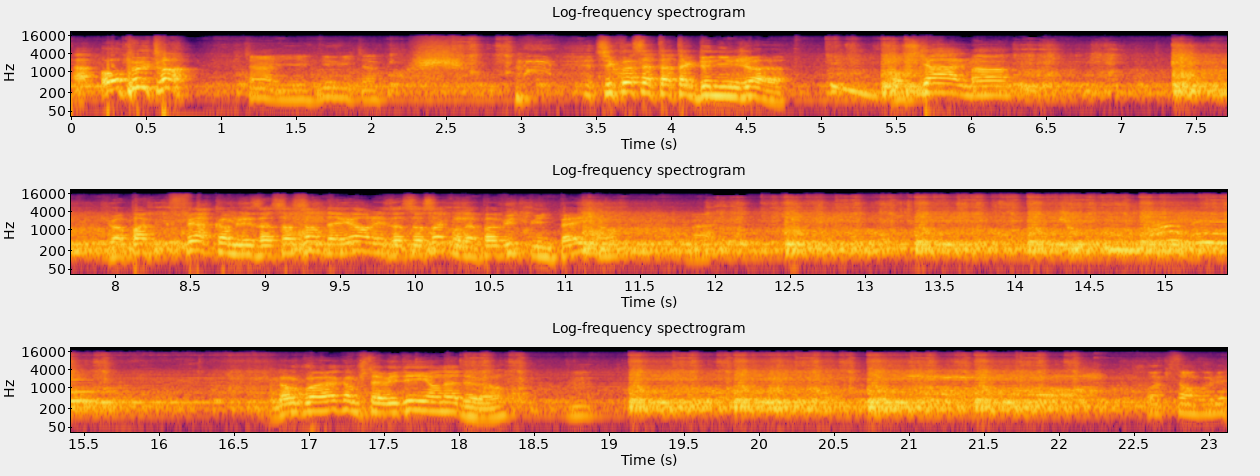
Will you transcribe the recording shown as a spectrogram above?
Ah, oh putain Putain, il est venu vite, hein. C'est quoi cette attaque de ninja là? On se calme hein Tu vas pas faire comme les assassins d'ailleurs, les assassins qu'on n'a pas vu depuis une paye. Hein. Donc voilà, comme je t'avais dit, il y en a deux. Hein. S'est envolé.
